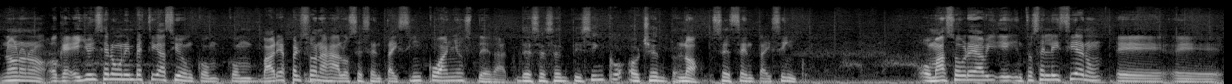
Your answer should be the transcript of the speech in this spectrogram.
No, no, no. Ok, ellos hicieron una investigación con, con varias personas a los 65 años de edad. De 65 a 80. No, 65. O más sobre... Entonces le hicieron eh, eh,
